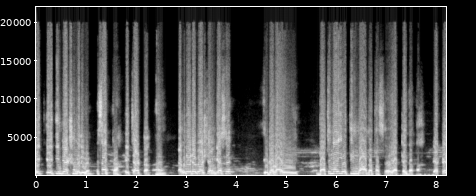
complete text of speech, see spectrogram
এই- তিনটে একসঙ্গে দিবেন? চারটা। এই চারটা? হ্যাঁ। এখন এইটার বয়স কেমন আছে? এটা ভাই দাঁতি নাই এ তিন দাঁত আছে ওই একটাই দাতা। একটাই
